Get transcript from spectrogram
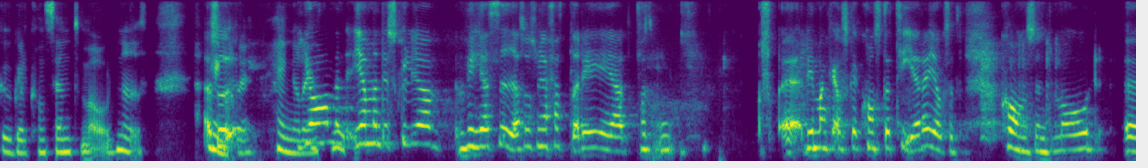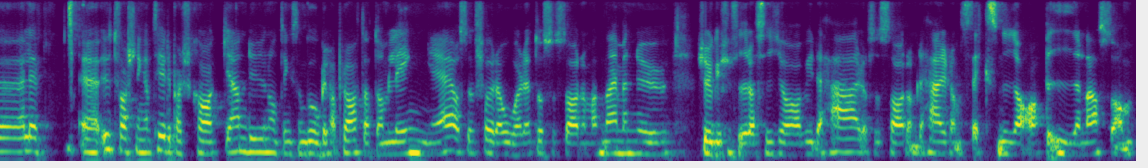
Google Consent Mode nu? Alltså, hänger det, hänger det ja, men, ja, men det skulle jag vilja säga. Så som jag fattar det är att eh, det man ska konstatera är också att consent mode, eh, eller eh, utforskning av tredjepartskakan, det är ju någonting som Google har pratat om länge och sen förra året och så sa de att nej men nu 2024 så gör vi det här och så sa de det här är de sex nya API-erna som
